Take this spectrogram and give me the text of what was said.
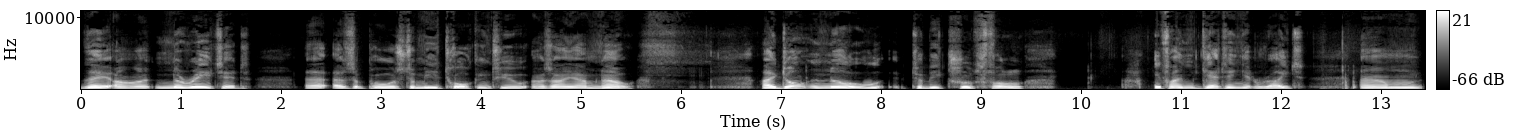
they are narrated uh, as opposed to me talking to you as I am now. I don't know, to be truthful, if I'm getting it right, um,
